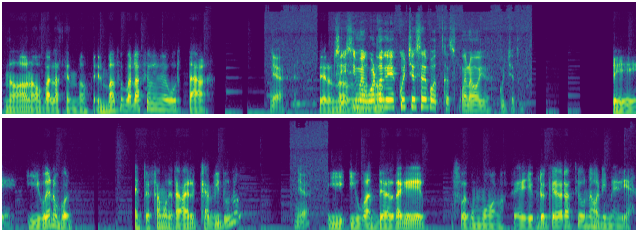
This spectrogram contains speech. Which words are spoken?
No, no, Palacio no. El mazo Palacio a mí me gustaba. Ya. Pero no, sí, sí, no- me acuerdo no. que escuché ese podcast. Bueno, oye, escucha tú. Eh, y bueno, pues empezamos a grabar el capítulo. Ya. Y igual, de verdad que fue como, no sé, yo creo que habrá sido una hora y media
